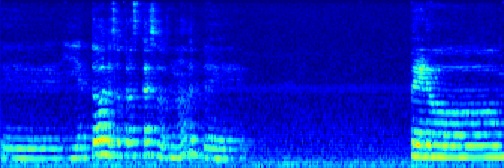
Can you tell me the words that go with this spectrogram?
Eh, y en todos los otros casos, ¿no? pero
